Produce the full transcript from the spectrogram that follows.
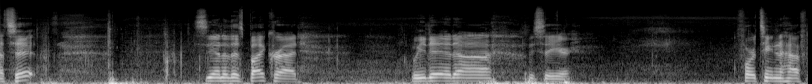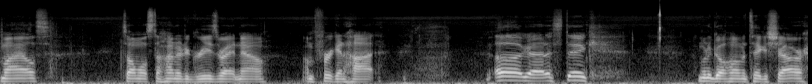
That's it. It's the end of this bike ride. We did, uh, let me see here, 14 and a half miles. It's almost 100 degrees right now. I'm freaking hot. Oh God, I stink. I'm gonna go home and take a shower.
